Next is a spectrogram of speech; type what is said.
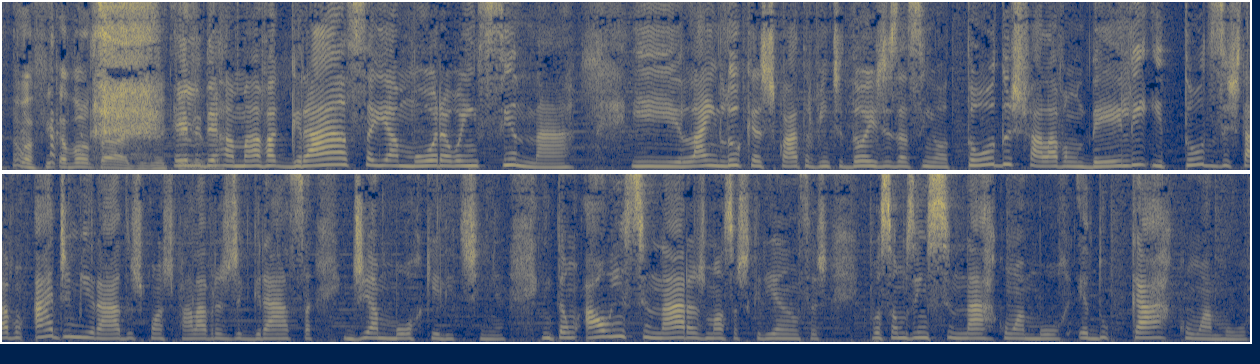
fica à vontade. Minha Ele derramava graça e amor ao ensinar. E lá em Lucas 4, 22 diz assim: ó, todos falavam dele e todos estavam admirados com as palavras de graça e de amor que ele tinha. Então, ao ensinar as nossas crianças, possamos ensinar com amor, educar com amor.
